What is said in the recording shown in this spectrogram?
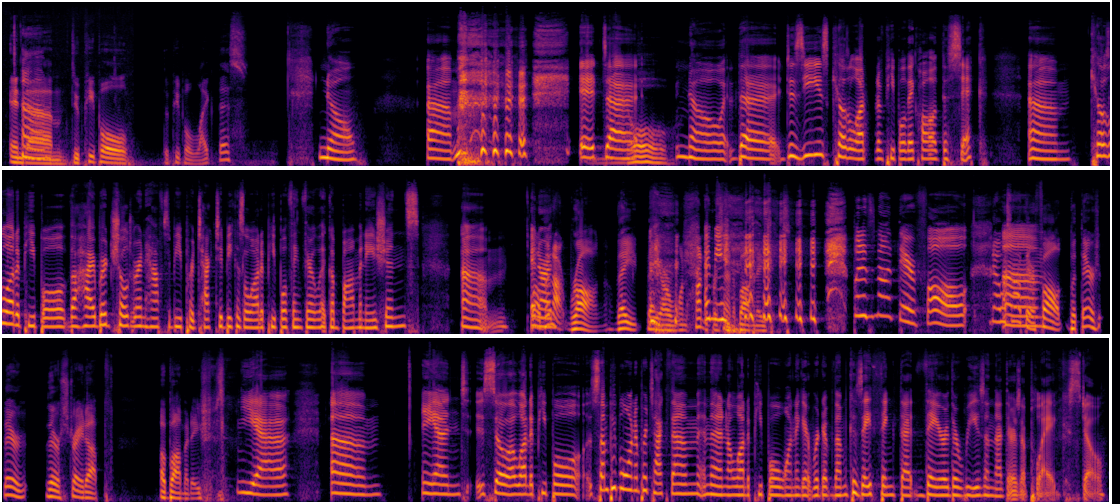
And Um, um, do people do people like this? No. Um it uh oh, No, the disease kills a lot of people. They call it the sick. Um, kills a lot of people. The hybrid children have to be protected because a lot of people think they're like abominations. Um, Well, and they're are not wrong. They they are one hundred percent abominations. but it's not their fault. No, it's not their Um, fault, but they're they're they're straight up abominations. Yeah. Um, and so a lot of people, some people want to protect them, and then a lot of people want to get rid of them because they think that they are the reason that there's a plague still.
